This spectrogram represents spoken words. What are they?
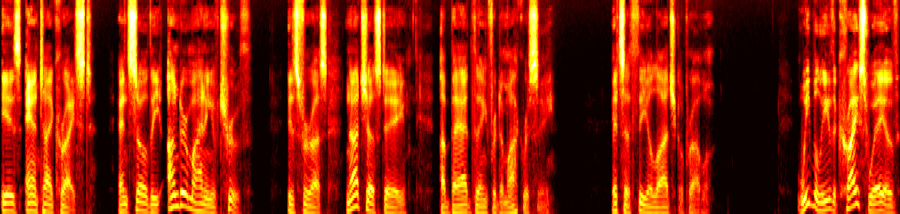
is antichrist. And so the undermining of truth is for us not just a a bad thing for democracy. It's a theological problem. We believe the Christ way of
